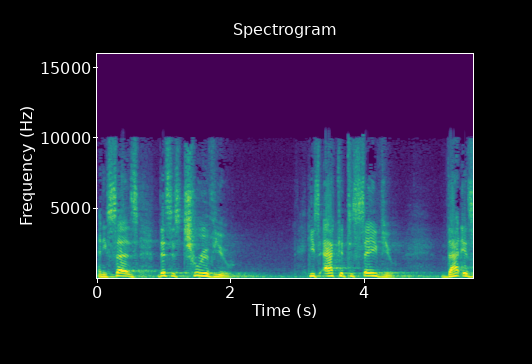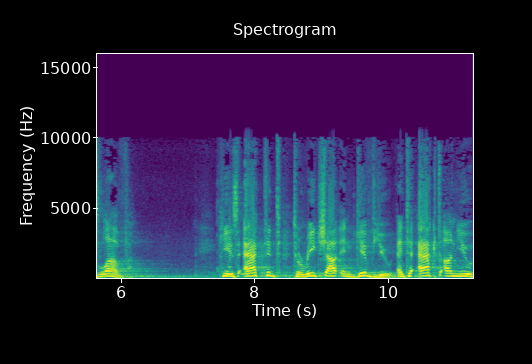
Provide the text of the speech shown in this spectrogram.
And he says, This is true of you. He's acted to save you. That is love. He has acted to reach out and give you and to act on you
